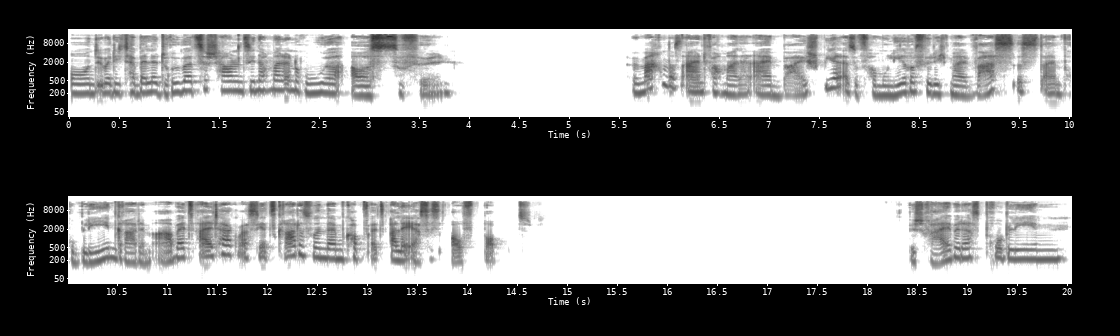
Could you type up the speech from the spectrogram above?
und über die Tabelle drüber zu schauen und sie nochmal in Ruhe auszufüllen. Wir machen das einfach mal an einem Beispiel. Also formuliere für dich mal, was ist ein Problem gerade im Arbeitsalltag, was jetzt gerade so in deinem Kopf als allererstes aufboppt. Beschreibe das Problem.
